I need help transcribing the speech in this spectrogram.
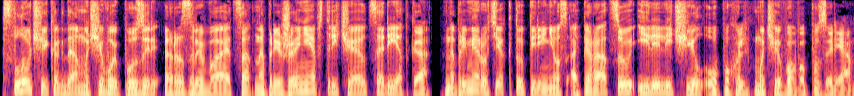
Случаи, когда мочевой пузырь разрывается от напряжения, встречаются редко. Например, у тех, кто перенес операцию или лечил опухоль мочевого пузыря.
